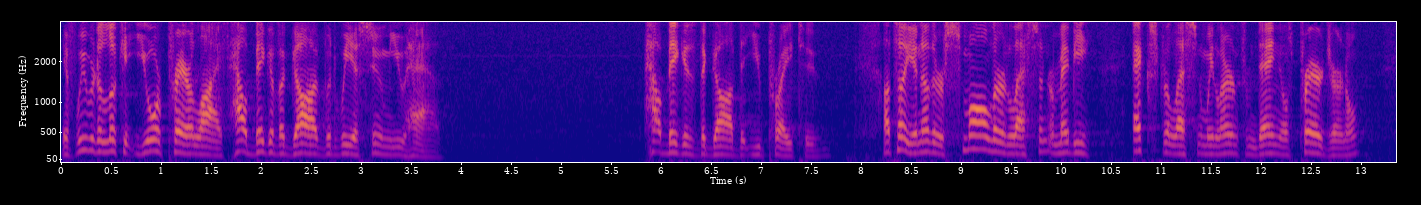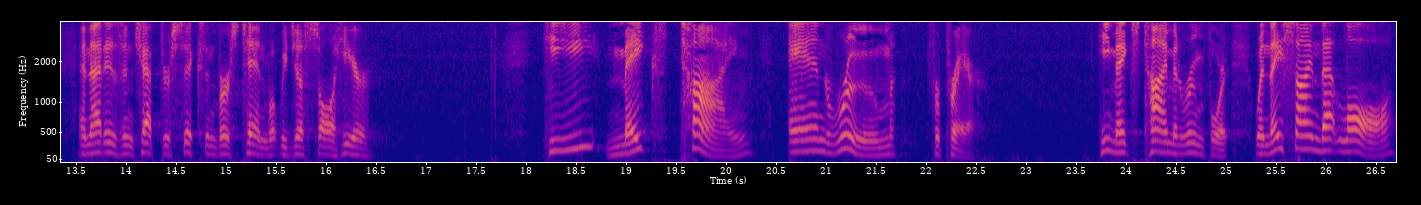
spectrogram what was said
If we were to look at your prayer life, how big of a God would we assume you have? How big is the God that you pray to? I'll tell you another smaller lesson, or maybe extra lesson we learned from Daniel's prayer journal, and that is in chapter 6 and verse 10, what we just saw here. He makes time and room for prayer. He makes time and room for it. When they signed that law,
